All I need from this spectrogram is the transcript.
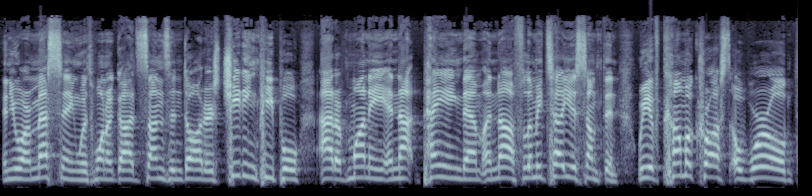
and you are messing with one of God's sons and daughters cheating people out of money and not paying them enough. Let me tell you something. We have come across a world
